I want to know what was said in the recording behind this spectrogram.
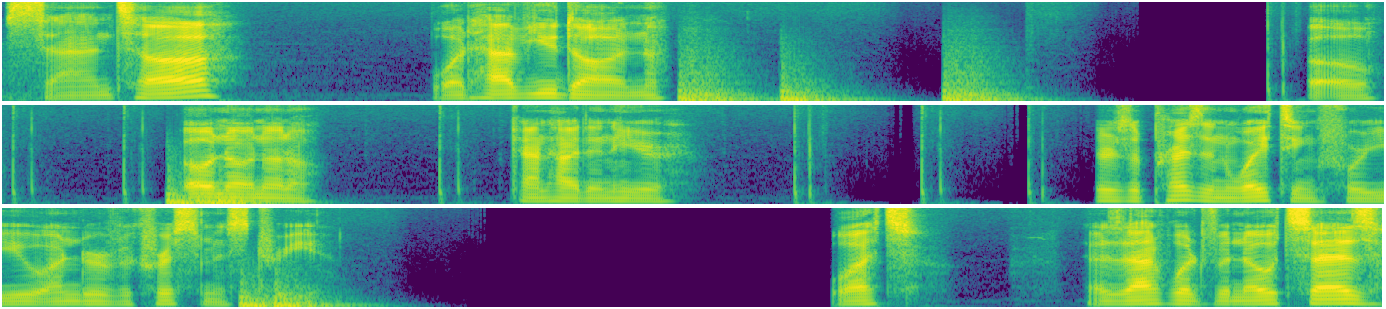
Santa, what have you done? Uh-oh. Oh, no, no, no. Can't hide in here. There's a present waiting for you under the Christmas tree. What? Is that what the note says?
